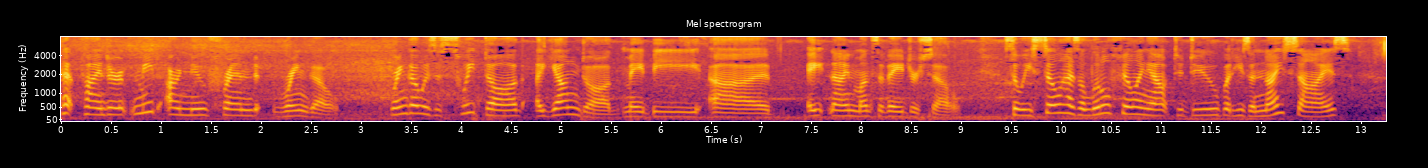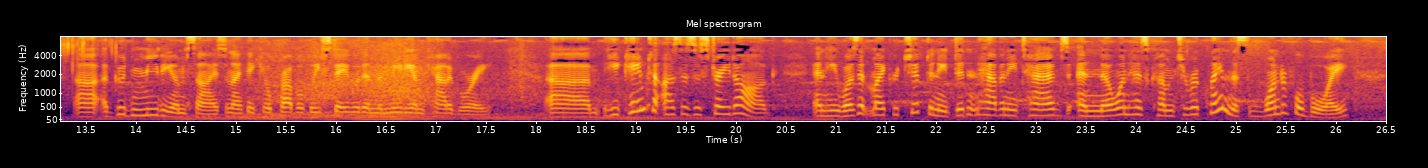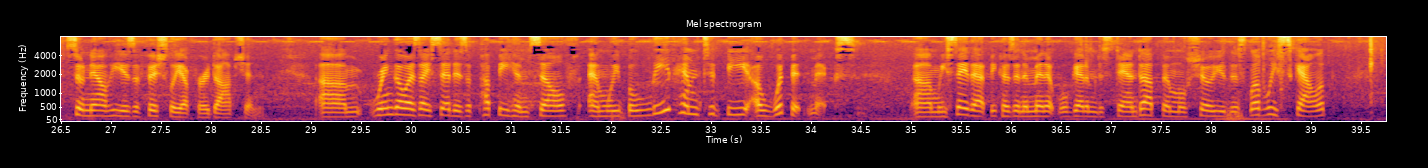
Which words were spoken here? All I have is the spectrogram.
Petfinder, meet our new friend Ringo. Ringo is a sweet dog, a young dog, maybe uh, eight, nine months of age or so. So he still has a little filling out to do, but he's a nice size, uh, a good medium size, and I think he'll probably stay within the medium category. Um, he came to us as a stray dog, and he wasn't microchipped, and he didn't have any tags, and no one has come to reclaim this wonderful boy, so now he is officially up for adoption. Um, Ringo, as I said, is a puppy himself, and we believe him to be a Whippet mix. Um, we say that because in a minute we'll get him to stand up and we'll show you this lovely scallop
